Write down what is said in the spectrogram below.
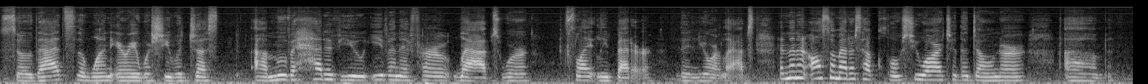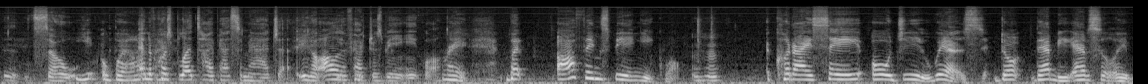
So that's the one area where she would just uh, move ahead of you even if her labs were slightly better than your labs. And then it also matters how close you are to the donor. Um, so, Ye- well, and of course blood type has to match, you know, all the factors being equal. Right. But all things being equal, Mm-hmm. could I say, oh, gee whiz, don't, that'd be absolutely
